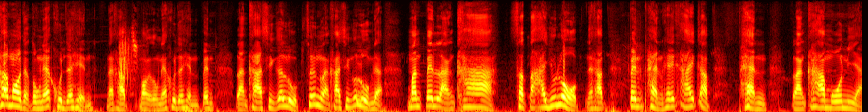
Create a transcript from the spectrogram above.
ถ้ามองจากตรงนี้คุณจะเห็นนะครับมองจากตรงนี้คุณจะเห็นเป็นหลังคาซิงเกิลลูปซึ่งหลังคาซิงเกิลลูปเนี่ยมันเป็นหลังคาสไตล์ยุโรปนะครับเป็นแผ่นคล้ายๆกับแผ่นหลังคาโมเนีย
